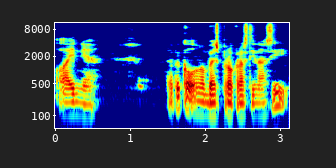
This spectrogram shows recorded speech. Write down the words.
lainnya. Tapi kalau ngebahas prokrastinasi,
